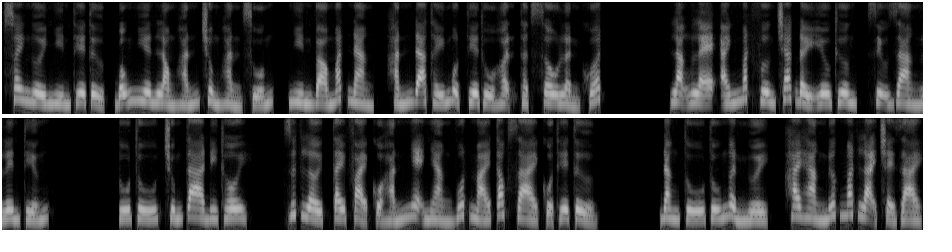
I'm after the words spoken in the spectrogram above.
xoay người nhìn thê tử, bỗng nhiên lòng hắn trùng hẳn xuống, nhìn vào mắt nàng, hắn đã thấy một tia thù hận thật sâu lẩn khuất. Lặng lẽ ánh mắt Vương Trác đầy yêu thương, dịu dàng lên tiếng. Tú tú, chúng ta đi thôi. Dứt lời tay phải của hắn nhẹ nhàng vuốt mái tóc dài của thê tử. Đằng tú tú ngẩn người, hai hàng nước mắt lại chảy dài,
